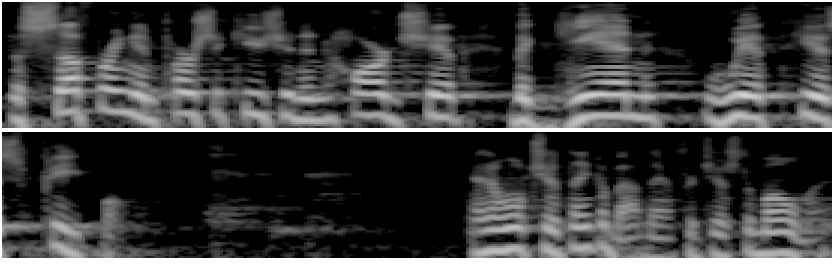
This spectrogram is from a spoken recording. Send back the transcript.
The suffering and persecution and hardship begin with his people. And I want you to think about that for just a moment.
